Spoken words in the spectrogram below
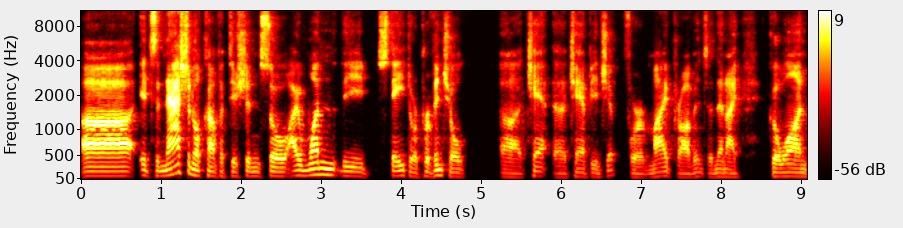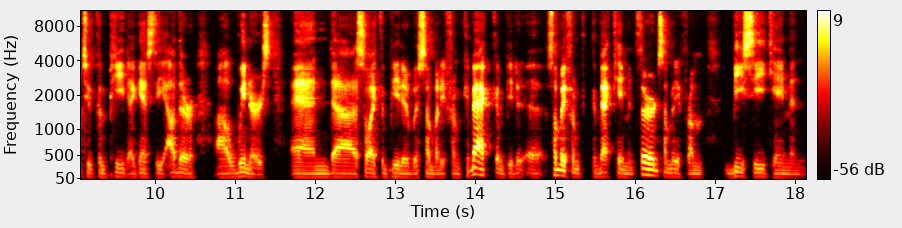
uh it's a national competition so i won the state or provincial uh, cha- uh championship for my province and then i go on to compete against the other uh, winners. And uh, so I competed with somebody from Quebec, competed uh, somebody from Quebec came in third, somebody from BC came in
